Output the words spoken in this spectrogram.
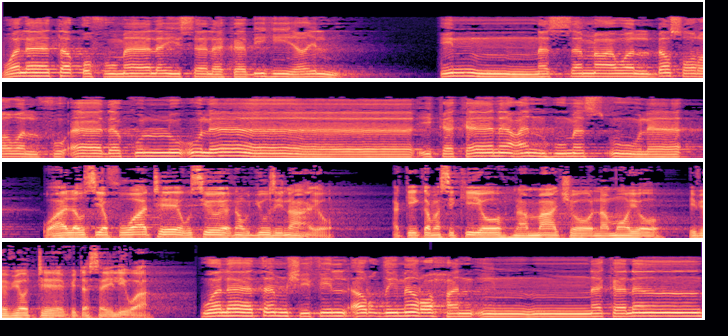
ولا تقف ما ليس لك به علم إن السمع والبصر والفؤاد كل أولئك كان عنه مسؤولا Wala usiyafuate usio na ujuzi nayo. Hakika masikio na macho na moyo hivyo vyote vitasailiwa. ولا تمش في الأرض مرحا إنك لن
